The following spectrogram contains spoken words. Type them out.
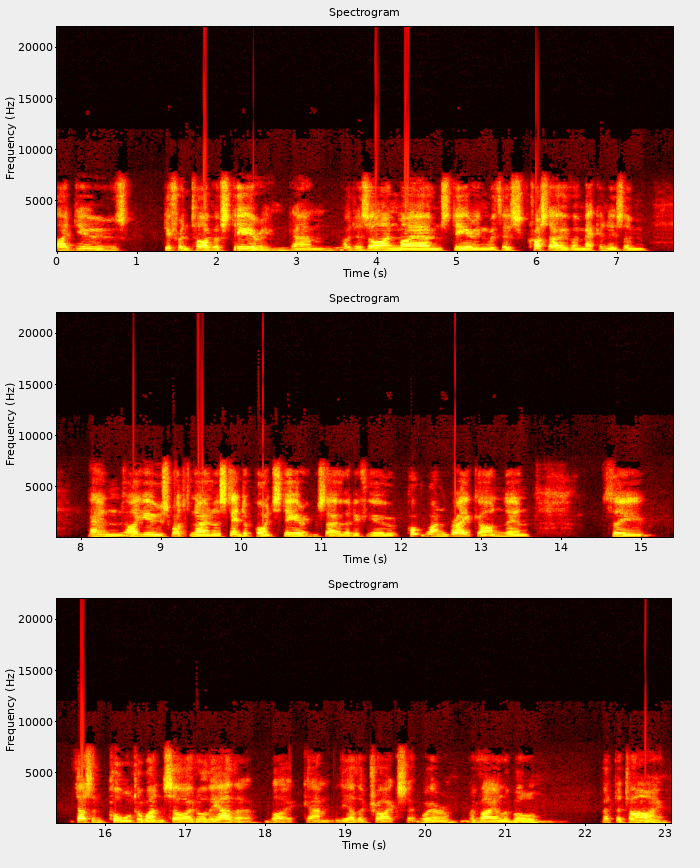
I'd used different type of steering. Um, I designed my own steering with this crossover mechanism and I used what's known as center point steering so that if you put one brake on then the doesn't pull to one side or the other like um, the other trikes that were available at the time.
